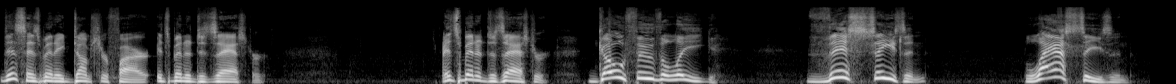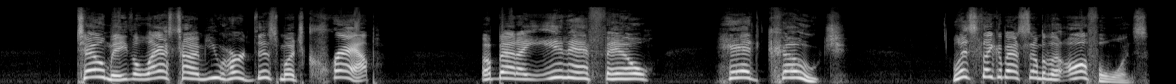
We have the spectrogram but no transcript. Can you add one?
this has been a dumpster fire. It's been a disaster. It's been a disaster. Go through the league this season, last season. Tell me the last time you heard this much crap about a NFL head coach. Let's think about some of the awful ones.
